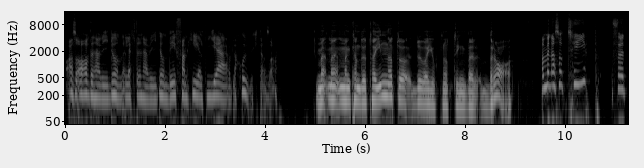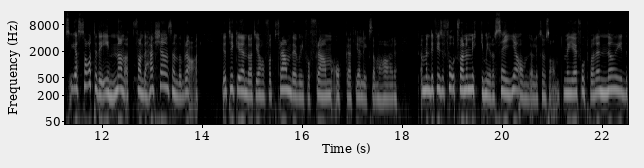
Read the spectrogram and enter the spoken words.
alltså, av den här videon, eller efter den här videon, det är fan helt jävla sjukt alltså. Men, men, men kan du ta in att du, du har gjort någonting bra? Ja men alltså typ, för att jag sa till dig innan att fan det här känns ändå bra. Jag tycker ändå att jag har fått fram det jag vill få fram och att jag liksom har, ja men det finns ju fortfarande mycket mer att säga om det och liksom sånt. Men jag är fortfarande nöjd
